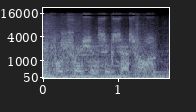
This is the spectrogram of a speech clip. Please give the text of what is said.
Infiltration successful.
